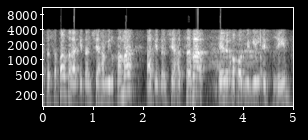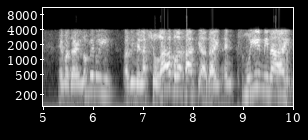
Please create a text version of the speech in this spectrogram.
אתה ספרת רק את אנשי המלחמה, רק את אנשי הצבא, אלה פחות מגיל 20, הם עדיין לא מנויים, אז ממילא שורה הברכה, כי עדיין הם סמויים מן העין.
